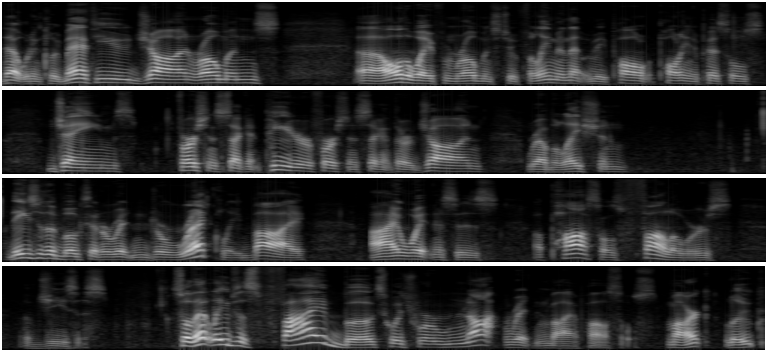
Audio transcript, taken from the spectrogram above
That would include Matthew, John, Romans, uh, all the way from Romans to Philemon. That would be Paul, Pauline epistles, James, First and Second Peter, First and Second, Third John, Revelation. These are the books that are written directly by eyewitnesses, apostles, followers of Jesus. So that leaves us five books which were not written by apostles Mark, Luke,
